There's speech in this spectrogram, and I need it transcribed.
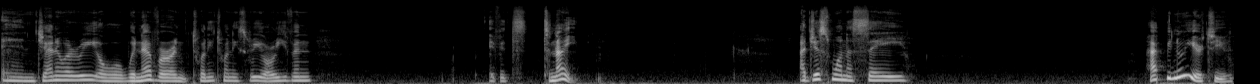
in January or whenever in 2023, or even if it's tonight, I just want to say Happy New Year to you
